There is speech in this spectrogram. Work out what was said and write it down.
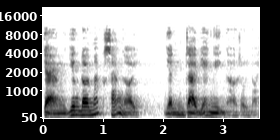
Chàng dương đôi mắt sáng ngời, nhìn ra vẻ nghi ngờ rồi nói.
